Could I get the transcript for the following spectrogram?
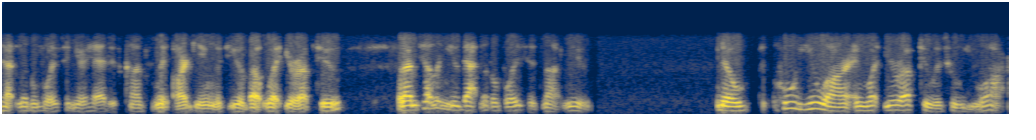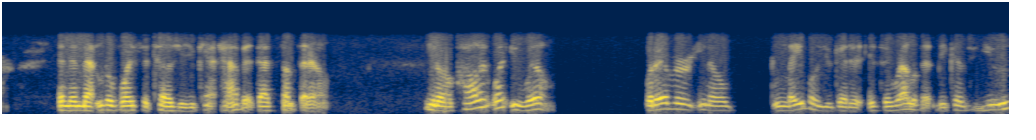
that little voice in your head is constantly arguing with you about what you're up to, but I'm telling you that little voice is not you. You know, who you are and what you're up to is who you are. And then that little voice that tells you you can't have it, that's something else. You know, call it what you will. Whatever, you know, label you get it, it's irrelevant because you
